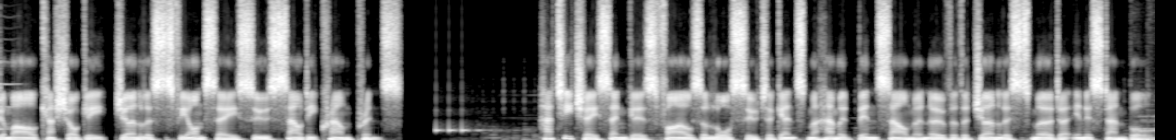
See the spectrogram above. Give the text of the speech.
Jamal Khashoggi, journalist's fiancee, sues Saudi crown prince. Hatice Cengiz files a lawsuit against Mohammed bin Salman over the journalist's murder in Istanbul.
